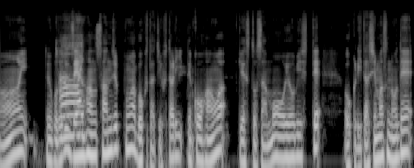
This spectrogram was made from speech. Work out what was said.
はーい。ということで前半30分は僕たち2人で後半はゲストさんもお呼びしてお送りいたしますので、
